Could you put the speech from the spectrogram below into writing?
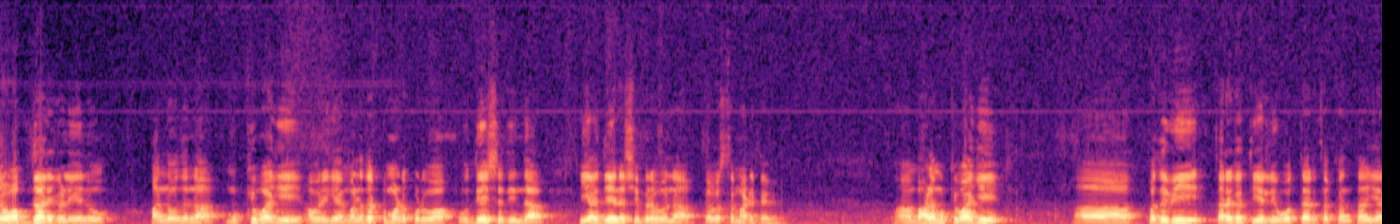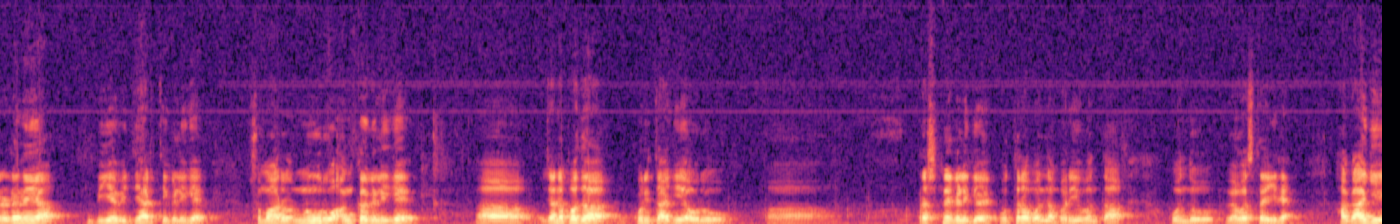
ಜವಾಬ್ದಾರಿಗಳೇನು ಅನ್ನೋದನ್ನು ಮುಖ್ಯವಾಗಿ ಅವರಿಗೆ ಮನದಟ್ಟು ಮಾಡಿಕೊಡುವ ಉದ್ದೇಶದಿಂದ ಈ ಅಧ್ಯಯನ ಶಿಬಿರವನ್ನು ವ್ಯವಸ್ಥೆ ಮಾಡಿದ್ದೇವೆ. ಬಹಳ ಮುಖ್ಯವಾಗಿ ಪದವಿ ತರಗತಿಯಲ್ಲಿ ಓದ್ತಾ ಇರತಕ್ಕಂಥ ಎರಡನೆಯ ಬಿ ಎ ವಿದ್ಯಾರ್ಥಿಗಳಿಗೆ ಸುಮಾರು ನೂರು ಅಂಕಗಳಿಗೆ ಜನಪದ ಕುರಿತಾಗಿ ಅವರು ಪ್ರಶ್ನೆಗಳಿಗೆ ಉತ್ತರವನ್ನು ಬರೆಯುವಂಥ ಒಂದು ವ್ಯವಸ್ಥೆ ಇದೆ. ಹಾಗಾಗಿ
